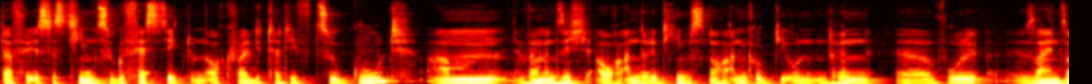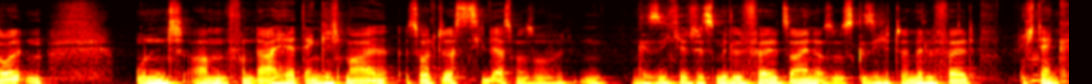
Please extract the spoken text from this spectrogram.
dafür ist das Team zu gefestigt und auch qualitativ zu gut. Ähm, wenn man sich auch andere Teams noch anguckt, die unten drin äh, wohl sein sollten. Und ähm, von daher denke ich mal, sollte das Ziel erstmal so ein gesichertes Mittelfeld sein, also das gesicherte Mittelfeld. Ich denke,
